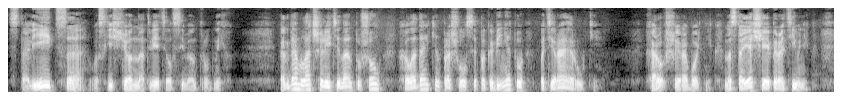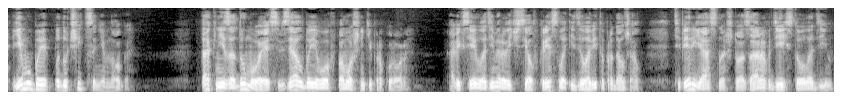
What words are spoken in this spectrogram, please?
«Столица!» — восхищенно ответил Семен Трудных. Когда младший лейтенант ушел, Холодайкин прошелся по кабинету, потирая руки. Хороший работник, настоящий оперативник. Ему бы подучиться немного. Так, не задумываясь, взял бы его в помощники прокурора. Алексей Владимирович сел в кресло и деловито продолжал. Теперь ясно, что Азаров действовал один.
